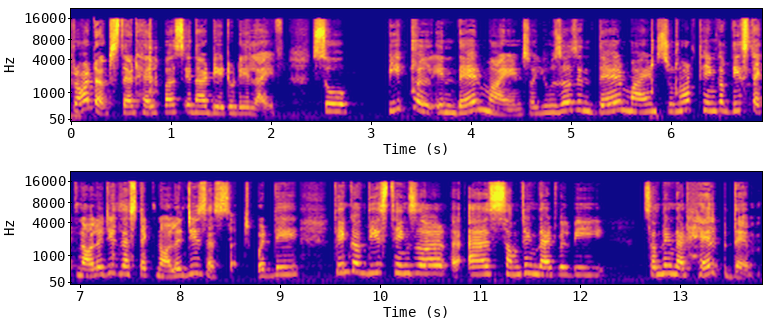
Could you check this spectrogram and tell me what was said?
products that help us in our day to day life. So people in their minds or users in their minds do not think of these technologies as technologies as such, but they think of these things are, as something that will be something that help them.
